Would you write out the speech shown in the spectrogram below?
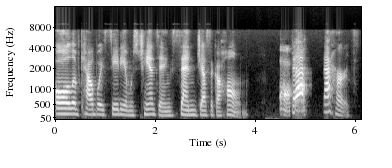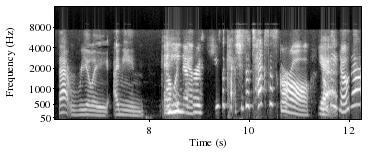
all of Cowboy Stadium was chanting, "Send Jessica home." Awful. that that hurts. That really, I mean, and he Cowboy fans- never she's a she's a Texas girl. Yeah. Don't they know that?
